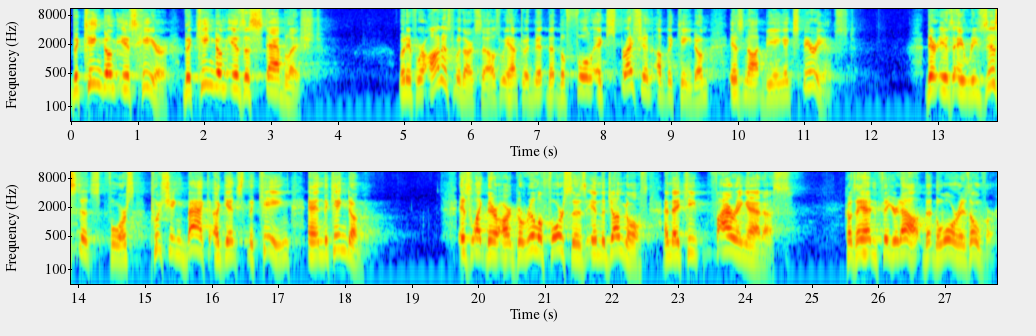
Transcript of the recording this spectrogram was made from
The kingdom is here, the kingdom is established. But if we're honest with ourselves, we have to admit that the full expression of the kingdom is not being experienced. There is a resistance force pushing back against the king and the kingdom. It's like there are guerrilla forces in the jungles and they keep firing at us because they hadn't figured out that the war is over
